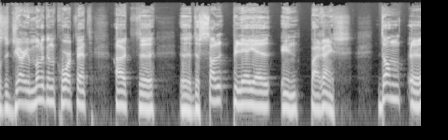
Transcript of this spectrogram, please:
Was de Jerry Mulligan Quartet uit uh, uh, de Salle Pleyel in Parijs. Dan uh,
